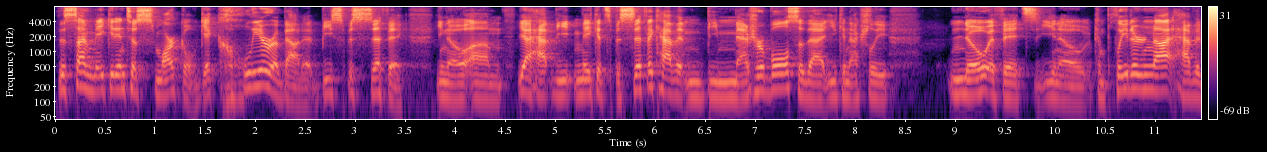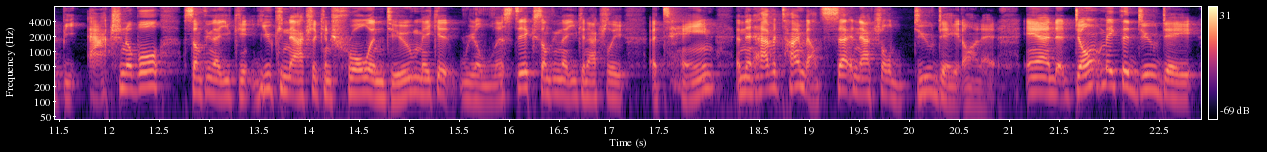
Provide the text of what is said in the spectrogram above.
this time make it into SMART goal. Get clear about it. Be specific. You know, um, yeah, have, be, make it specific, have it be measurable so that you can actually know if it's you know completed or not have it be actionable something that you can you can actually control and do make it realistic something that you can actually attain and then have a time bound set an actual due date on it. And don't make the due date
